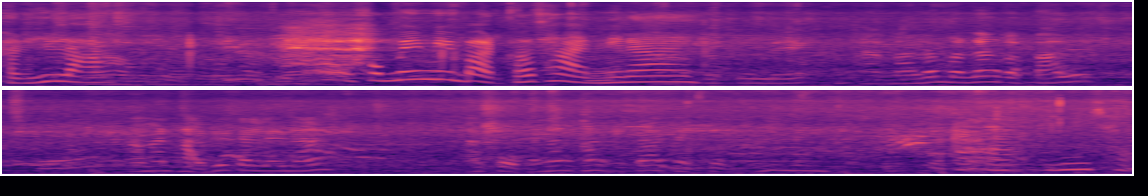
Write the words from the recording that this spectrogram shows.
ค่ะที่รัก เขาไม่มีบัตรเขาถ่ายไม่ได้ ตัวเล็กอะมาแล้วมานั่งกับป้าลูกเอามันถ่ายด้วยกันเลยนะอาโกะมานั่งข้างอีก้าจะโกะนิดนึงอะอะนี่ใช่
